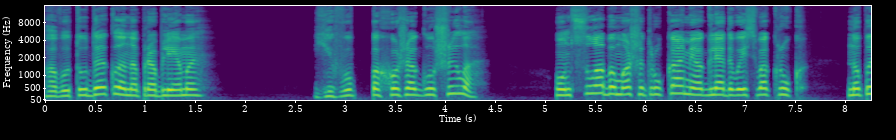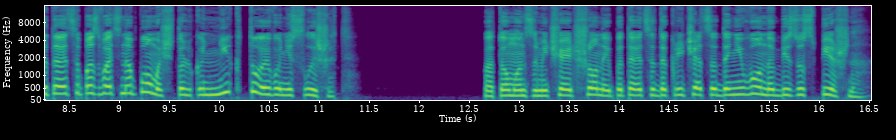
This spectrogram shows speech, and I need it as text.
А вот у Деклана проблемы. Его, похоже, оглушило. Он слабо машет руками, оглядываясь вокруг, но пытается позвать на помощь, только никто его не слышит. Потом он замечает Шона и пытается докричаться до него, но безуспешно.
